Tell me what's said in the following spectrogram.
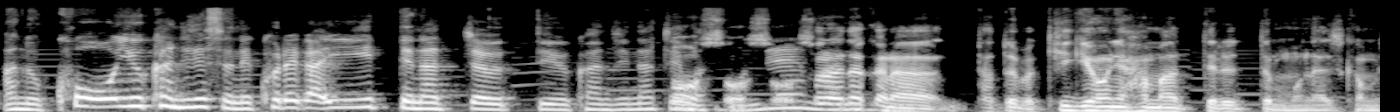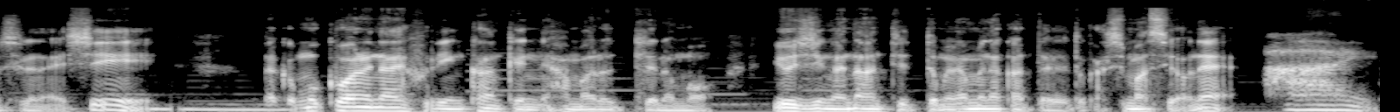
あのこういう感じですよね。これがいいってなっちゃうっていう感じになっちゃいますね。そうそうそう。それはだから例えば企業にはまってるっても同じかもしれないし、うん、なんか報われない不倫関係にはまるっていうのも友人が何て言ってもやめなかったりとかしますよね。はい。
